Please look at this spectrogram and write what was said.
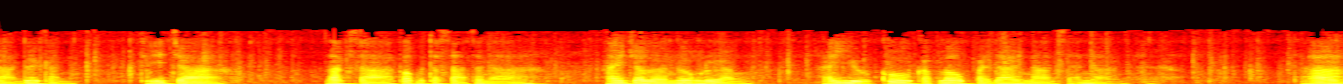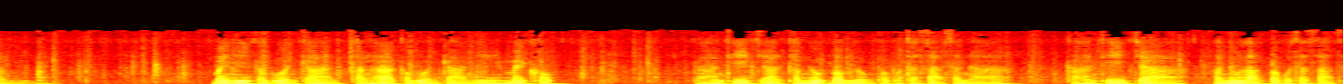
การด้วยกัน ที่จะรักษาพระพุทธศาสนา ให้เจริญรุ่งเรือง ให้อยู่คู่กับโลกไปได้นานแสนนาน ถ้าไม่มีกระบวนการทั้งห้ากระบวนการนี้ไม่ครบ การที่จะทำนุบำรุงพระพุทธศาสนา การที่จะ อนุรักษ์พระพุทธศาส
